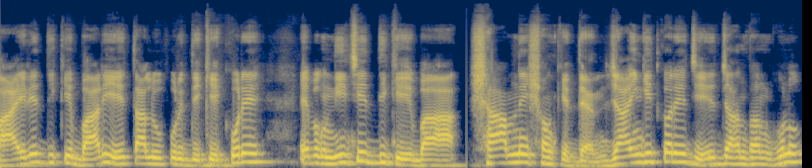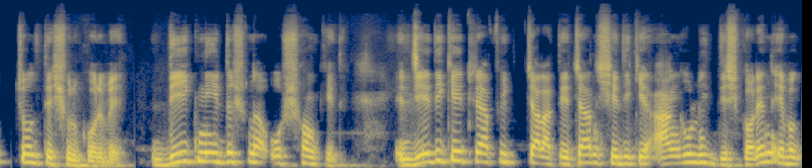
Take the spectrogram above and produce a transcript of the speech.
বাইরের দিকে বাড়িয়ে তালু উপরের দিকে করে এবং নিচের দিকে বা সামনে সংকেত দেন, যা ইঙ্গিত করে যে যানবাহনগুলো চলতে শুরু করবে। দিক নির্দেশনা ও সংকেত। যেদিকে ট্রাফিক চালাতে চান, সেদিকে আঙ্গুল নির্দেশ করেন এবং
